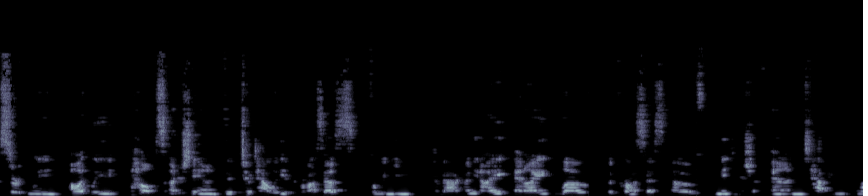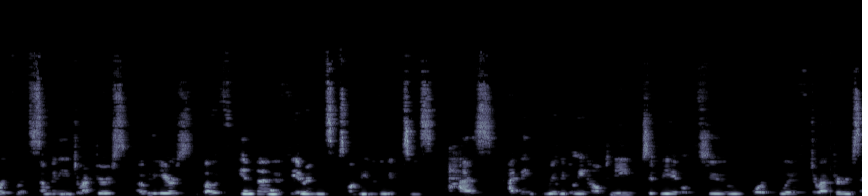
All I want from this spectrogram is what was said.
certainly oddly helps understand the totality of the process for when you come back. I mean, I and I love the process of making a show and having worked with so many directors over the years, both in the theater and in the movie business, has I think really, really helped me to be able to work with directors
